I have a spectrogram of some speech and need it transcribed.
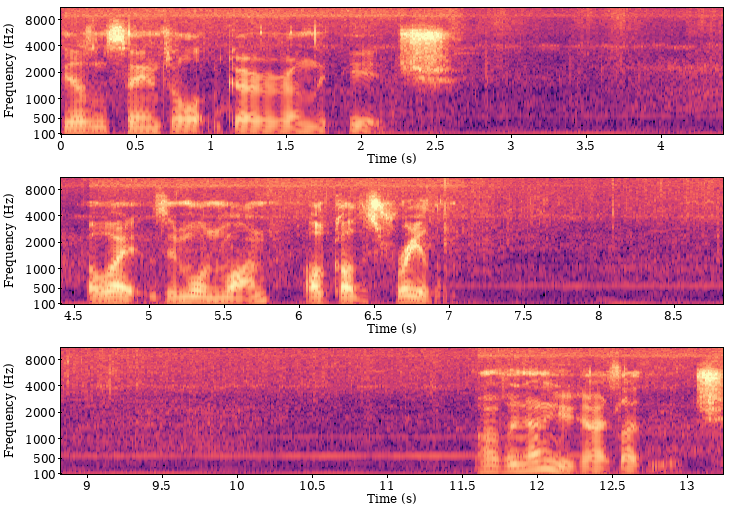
He doesn't seem to go around the edge. Oh wait, is there more than one? Oh god, there's three of them. Hopefully none of you guys like the edge.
